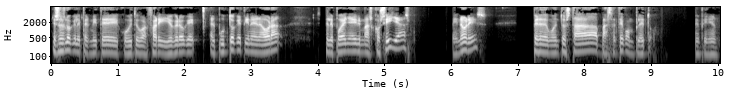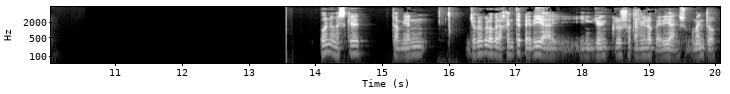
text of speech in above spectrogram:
Eso es lo que le permite Community Warfare y yo creo que el punto que tienen ahora se le puede añadir más cosillas, menores, pero de momento está bastante completo, en mi opinión. Bueno, es que también yo creo que lo que la gente pedía, y, yo incluso también lo pedía en su momento,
